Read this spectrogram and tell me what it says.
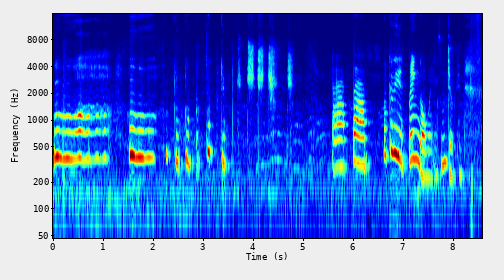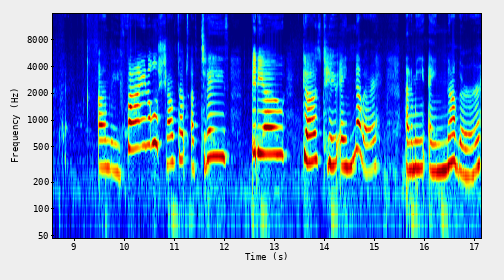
Look at these bingo wings. I'm joking. And the final shout out of today's video goes to another, and I mean another,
